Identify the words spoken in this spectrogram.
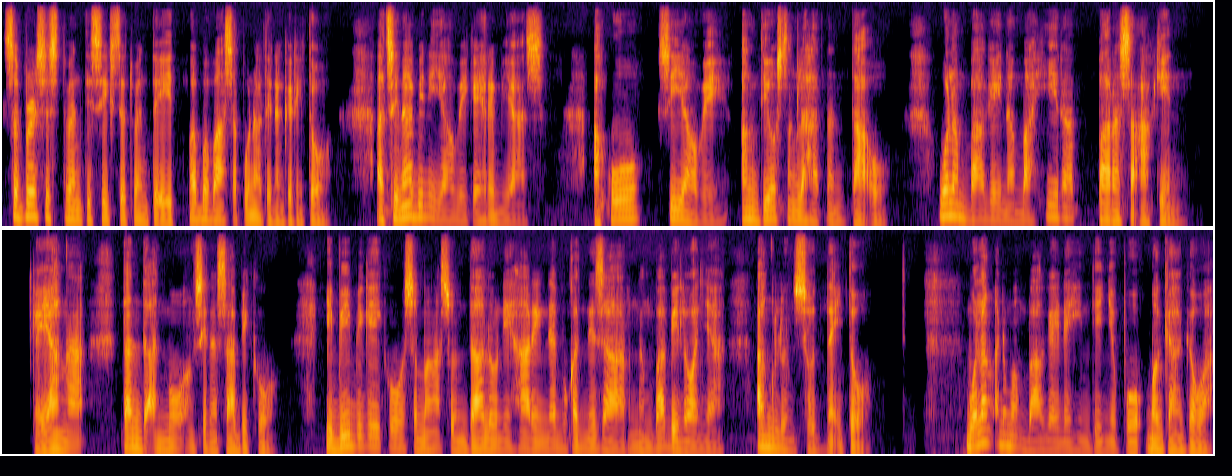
Sa verses 26 to 28, mababasa po natin ang ganito. At sinabi ni Yahweh kay Jeremias, Ako si Yahweh, ang Diyos ng lahat ng tao. Walang bagay na mahirap para sa akin. Kaya nga, tandaan mo ang sinasabi ko. Ibibigay ko sa mga sundalo ni Haring Nebuchadnezzar ng Babylonia ang lunsod na ito. Walang anumang bagay na hindi niyo po magagawa.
